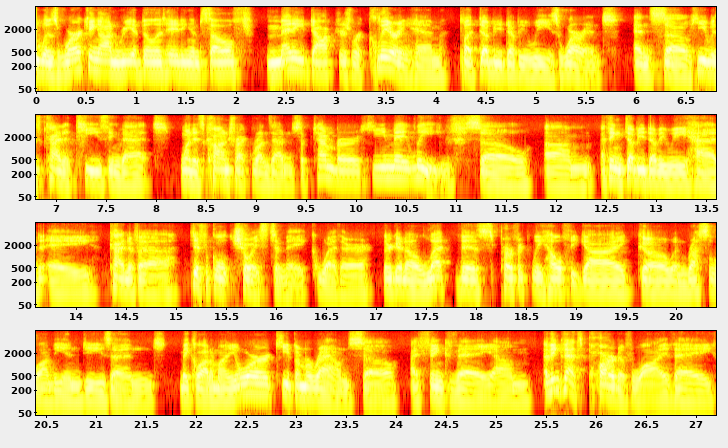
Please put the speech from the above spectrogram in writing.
was working on rehabilitating himself. Many doctors were clearing him, but WWE's weren't. And so he was kind of teasing that when his contract runs out in September, he may leave. So um, I think WWE had a kind of a difficult choice to make whether they're going to let this perfectly healthy guy go and wrestle on the indies and make a lot of money or keep him around. So I think they, um, I think that's part of why they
